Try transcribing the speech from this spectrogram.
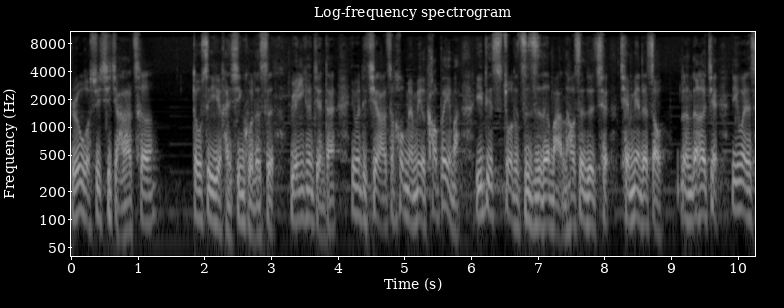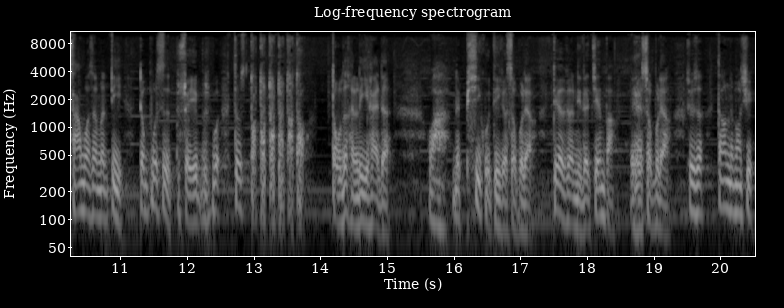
如果是骑脚踏车。都是一个很辛苦的事，原因很简单，因为你骑脚踏车后面没有靠背嘛，一定是坐的直直的嘛，然后甚至前前面的手，而且因为沙漠上面地都不是水，不不都是抖抖抖抖抖抖，抖得很厉害的，哇，那屁股第一个受不了，第二个你的肩膀也受不了，所以说到那方去，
